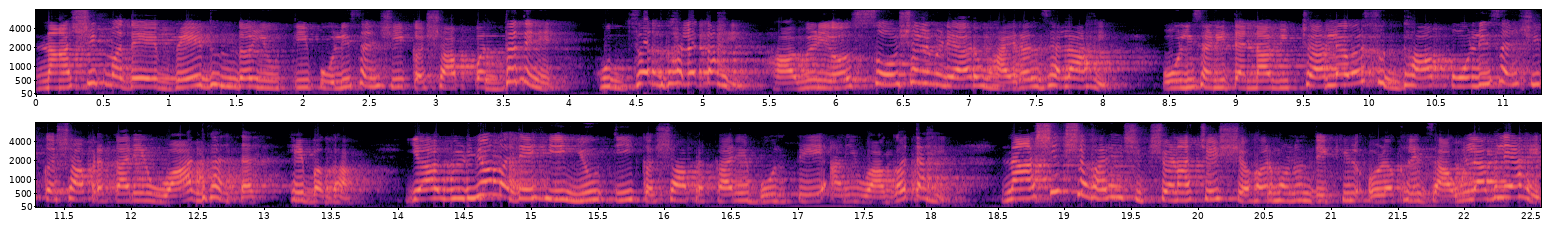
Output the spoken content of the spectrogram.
नाशिकमध्ये बेधुंद युवती पोलिसांशी कशा पद्धतीने हुज्जत घालत आहे? हा व्हिडिओ सोशल मीडियावर व्हायरल झाला आहे. पोलिसांनी त्यांना विचारल्यावर सुद्धा पोलिसांशी कशा प्रकारे वाद घालतात हे बघा. या व्हिडिओमध्ये ही युवती कशा प्रकारे बोलते आणि वागत आहे? नाशिक शहर हे शिक्षणाचे शहर म्हणून देखील ओळखले जाऊ लागले आहे.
